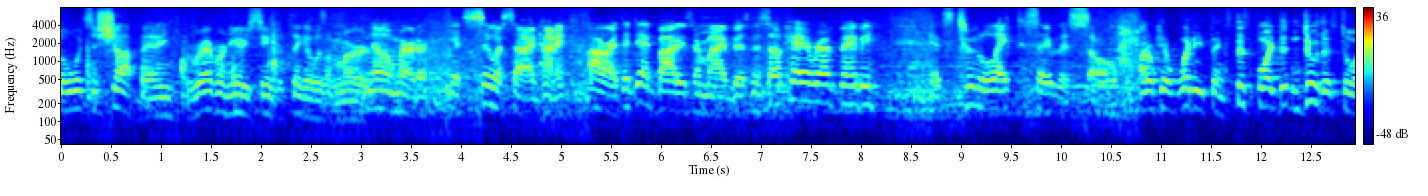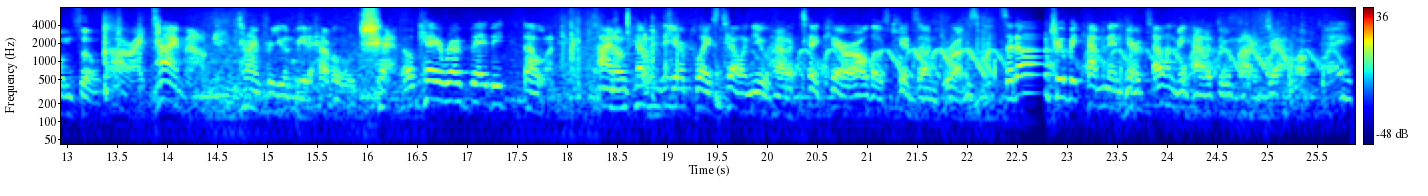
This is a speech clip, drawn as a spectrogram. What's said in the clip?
So what's the shot, Benny? The Reverend here seems to think it was a murder. No murder. It's suicide, honey. All right, the dead bodies are my business. Okay, Rev, baby? It's too late to save this soul. I don't care what he thinks. This boy didn't do this to himself. All right, time out. Time for you and me to have a little chat. Okay, Rev, baby? Now look, I don't come into your place telling you how to take care of all those kids on drugs. So don't you be coming in here telling me how to do my job, okay?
